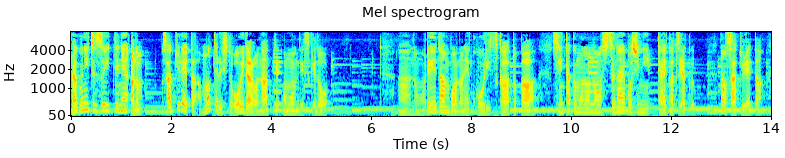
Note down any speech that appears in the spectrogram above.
ラグに続いてねあのサーキュレーター持ってる人多いだろうなって思うんですけどあの冷暖房のね効率化とか洗濯物の室内干しに大活躍のサーキュレーター。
